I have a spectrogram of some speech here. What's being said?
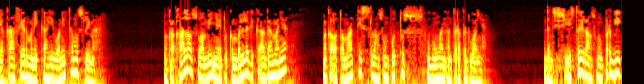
ya kafir menikahi wanita muslimah. Maka kalau suaminya itu kembali lagi ke agamanya, maka otomatis langsung putus hubungan antara keduanya. Dan si istri langsung pergi,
